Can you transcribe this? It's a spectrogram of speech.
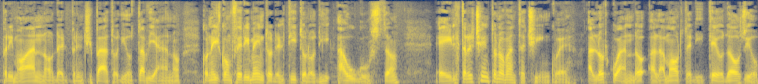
primo anno del Principato di Ottaviano, con il conferimento del titolo di Augusto, è il 395, allorquando, alla morte di Teodosio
